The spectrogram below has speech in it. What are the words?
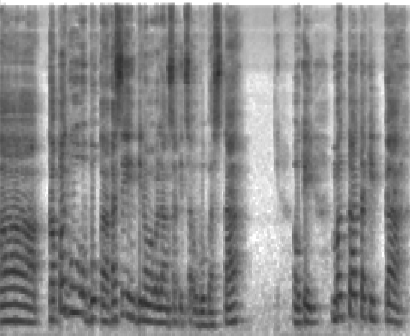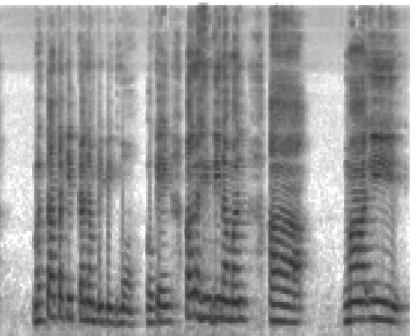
Ah, kapag uubo ka, kasi hindi nawawala ang sakit sa ubo basta, okay, magtatakip ka. Magtatakip ka ng bibig mo, okay? Para hindi naman ah mai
